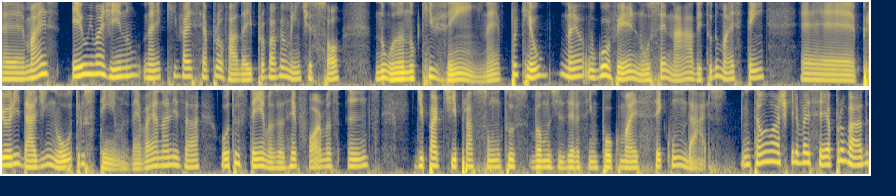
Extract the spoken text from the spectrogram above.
É, mas eu imagino né, que vai ser aprovada aí provavelmente só no ano que vem, né? Porque o, né, o governo, o Senado e tudo mais tem é, prioridade em outros temas, né? Vai analisar outros temas, as reformas, antes de partir para assuntos, vamos dizer assim, um pouco mais secundários. Então eu acho que ele vai ser aprovado,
